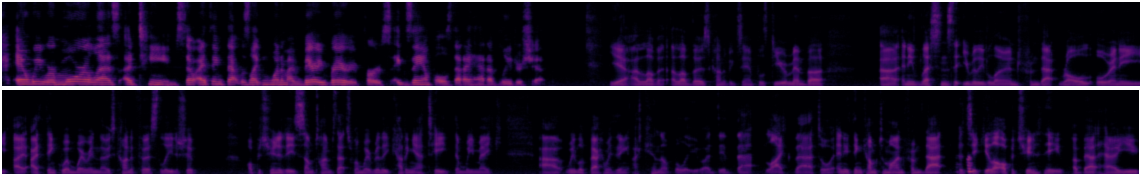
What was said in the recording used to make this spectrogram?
and we were more or less a team. So I think that was like one of my very, very first examples that I had of leadership. Yeah, I love it. I love those kind of examples. Do you remember uh, any lessons that you really learned from that role, or any? I, I think when we're in those kind of first leadership opportunities, sometimes that's when we're really cutting our teeth and we make uh, we look back and we think, I cannot believe I did that like that, or anything come to mind from that particular opportunity about how you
